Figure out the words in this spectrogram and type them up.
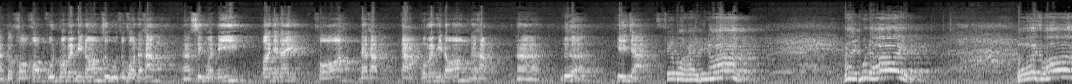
ะก็ขอขอบคุณพ่อแม่พี่น้องสู่ทุกคนนะครับ ซึ่งวันนี้ก็จะได้ขอนะครับกราบพ่อแม่พี่น้องนะครับ เพื่อที่จะเพื่อบอกให้พี่น้อง ให้ผู้ใดเบอร์สอง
